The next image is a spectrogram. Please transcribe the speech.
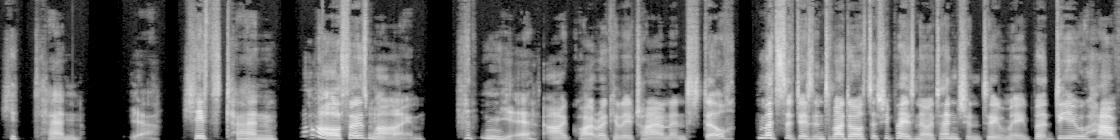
She's 10. Yeah. She's 10. Oh, so so's mine. Yeah. I quite regularly try and instill messages into my daughter. She pays no attention to me. But do you have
